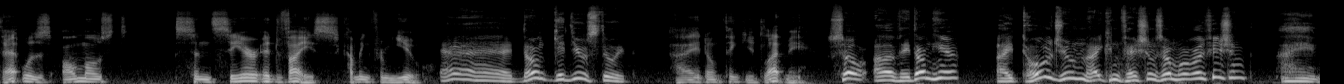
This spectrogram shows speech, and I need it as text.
That was almost sincere advice coming from you. Ah, don't get used to it. I don't think you'd let me. So, are they done here? I told you my confessions are more efficient. I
